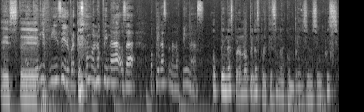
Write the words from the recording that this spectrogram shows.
Este, Ay, qué difícil, porque es como no opinar, o sea, opinas pero no opinas. opinas, pero no opinas porque es una comprensión sin juicio.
